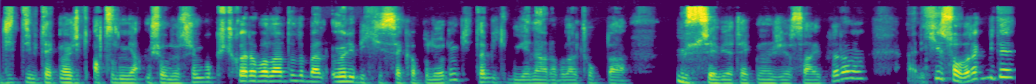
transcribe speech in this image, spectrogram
ciddi bir teknolojik atılım yapmış oluyorsun. Şimdi bu küçük arabalarda da ben öyle bir hisse kapılıyordum ki tabii ki bu yeni arabalar çok daha üst seviye teknolojiye sahipler ama hani his olarak bir de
